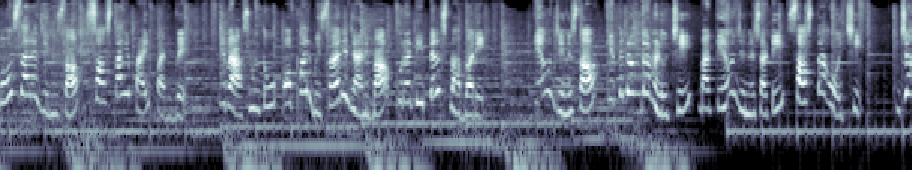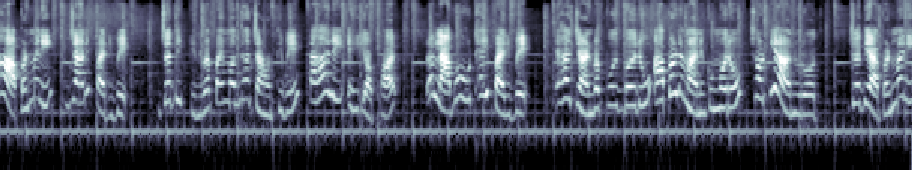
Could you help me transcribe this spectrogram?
ବହୁତ ସାରା ଜିନିଷ ଶସ୍ତାରେ ପାଇପାରିବେ ତେବେ ଆସନ୍ତୁ ଅଫର ବିଷୟରେ ଜାଣିବା ପୁରା ଡିଟେଲ୍ସ ଭାବରେ କେଉଁ ଜିନିଷ କେତେ ଟଙ୍କା ମିଳୁଛି ବା କେଉଁ ଜିନିଷଟି ଶସ୍ତା ହୋଇଛି ଯାହା ଆପଣମାନେ ଜାଣିପାରିବେ ଯଦି କିଣିବା ପାଇଁ ମଧ୍ୟ ଚାହୁଁଥିବେ ତାହେଲେ ଏହି ଅଫର୍ର ଲାଭ ଉଠାଇ ପାରିବେ ଏହା ଜାଣିବା ପୂର୍ବରୁ ଆପଣମାନଙ୍କୁ ମୋର ଛୋଟିଆ ଅନୁରୋଧ जदि आपण मैंने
